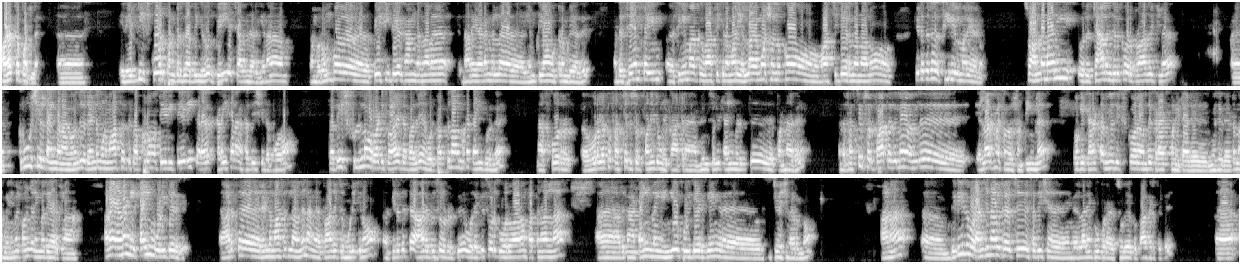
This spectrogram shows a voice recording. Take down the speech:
பழக்கப்படல. இது எப்படி ஸ்கோர் பண்றது அப்படிங்கிறது ஒரு பெரிய சேலஞ்சா இருக்கு. ஏன்னா நம்ம ரொம்ப பேசிட்டே இருக்காங்கிறதுனால நிறைய இடங்கள்ல எம்டியாவும் விட்டுற முடியாது. அட் சேம் டைம் சினிமாக்கு வாசிக்கிற மாதிரி எல்லா எமோஷனுக்கும் வாசிச்சுட்டே இருந்தோம்னாலும் கிட்டத்தட்ட சீரியல் மாதிரி ஆயிடும். ஸோ அந்த மாதிரி ஒரு சேலஞ்ச் இருக்க ஒரு ப்ராஜெக்ட்ல குரூஷியல் டைம்ல நாங்கள் வந்து ரெண்டு மூணு மாசத்துக்கு அப்புறம் தேடி தேடி கடைசியாக நாங்கள் சதீஷ் கிட்ட போறோம். சதீஷ் ஃபுல்லா ஒரு வாட்டி ப்ராஜெக்டை பார்த்துட்டு எனக்கு ஒரு பத்து நாள் மட்டும் டைம் கொடுங்க. நான் ஸ்கோர் ஓரளவுக்கு ஃபர்ஸ்ட் எபிசோட் பண்ணிட்டு உங்களுக்கு காட்டுறேன் அப்படின்னு சொல்லி டைம் எடுத்து பண்ணாரு. அந்த ஃபர்ஸ்ட் எபிசோட் பார்த்ததுமே வந்து எல்லாருக்குமே சந்தோஷம் டீம்ல ஓகே கரெக்டா மியூசிக் ஸ்கோரை வந்து கிராக் பண்ணிட்டாரு மியூசிக் டைரக்டர் நம்ம இனிமேல் கொஞ்சம் நிம்மதியா இருக்கலாம். ஆனா ஏன்னா எங்களுக்கு டைம் ஓடிட்டே இருக்கு. அடுத்த ரெண்டு மாசத்துல வந்து நாங்க ப்ராஜெக்ட் முடிக்கிறோம். கிட்டத்தட்ட ஆறு எபிசோடு இருக்கு. ஒரு எபிசோடுக்கு ஒரு வாரம் பத்து நாள்னா அதுக்கான டைம் லைன் எங்கேயோ போயிட்டே இருக்கேங்கிற ஒரு சுச்சுவேஷன்ல இருந்தோம். ஆனா திடீர்னு ஒரு அஞ்சு நாள் கழிச்சு சதீஷ் எங்க எல்லாரையும் கூப்பிடுற ஸ்டுடியோக்கு பாக்குறதுக்கு.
